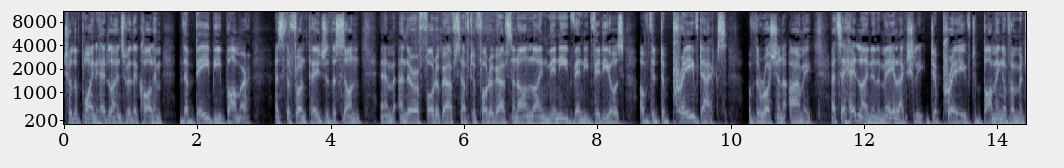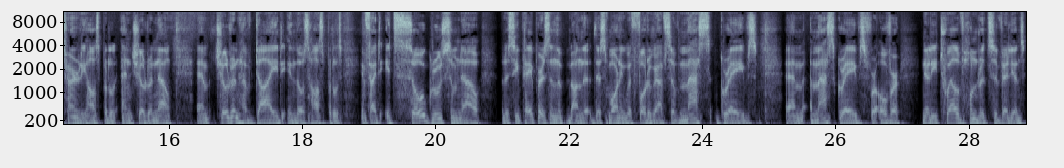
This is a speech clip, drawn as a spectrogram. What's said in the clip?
to the point headlines where they call him the baby bomber. That's the front page of the Sun. Um, and there are photographs after photographs and online many videos of the depraved acts of the Russian army. That's a headline in the Mail, actually. Depraved. Bombing of a maternity hospital and children. Now, um, children have died in those hospitals. In fact, it's so gruesome now that I see papers in the, on the this morning with photographs of mass graves, um, mass graves for over nearly 1,200 civilians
